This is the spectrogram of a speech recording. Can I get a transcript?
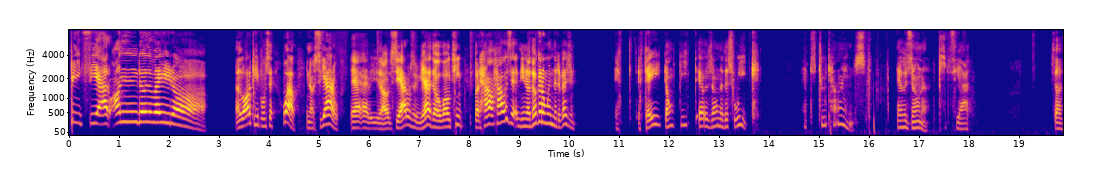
beat Seattle under the radar. And a lot of people say, well, you know, Seattle, yeah, uh, you know, Seattle's, a, yeah, they're a low team, but how how is it? You know, they're going to win the division. If if they don't beat Arizona this week, that's two times. Arizona beat Seattle. So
